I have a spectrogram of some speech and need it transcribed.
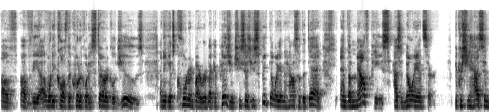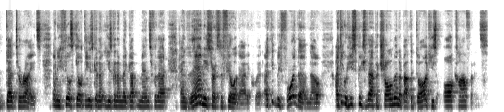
of of the uh, what he calls the quote unquote hysterical Jews, and he gets cornered by Rebecca Pidgeon. She says, "You speak that way in the house of the dead," and the mouthpiece has no answer because she has him dead to rights, and he feels guilty. He's gonna he's gonna make up amends for that, and then he starts to feel inadequate. I think before then, though, I think when he speaks to that patrolman about the dog, he's all confidence.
